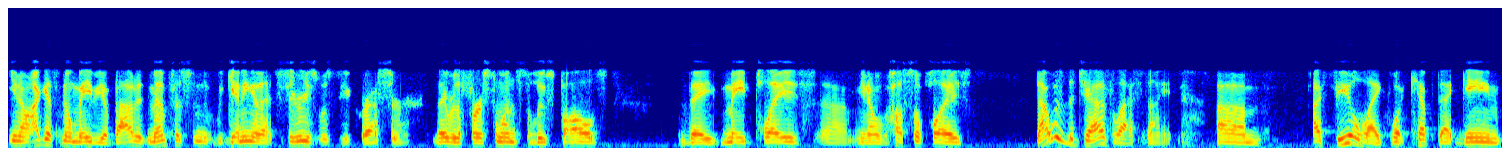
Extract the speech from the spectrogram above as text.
you know, I guess no maybe about it. Memphis in the beginning of that series was the aggressor. They were the first ones to lose balls. They made plays, uh, you know, hustle plays. That was the Jazz last night. Um, I feel like what kept that game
